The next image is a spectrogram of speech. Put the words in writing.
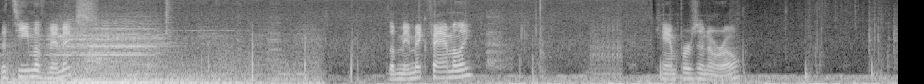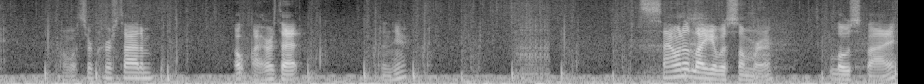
The team of Mimics? The Mimic family? Campers in a row? What's their cursed item? Oh, I heard that. In here? sounded like it was somewhere. Close by.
